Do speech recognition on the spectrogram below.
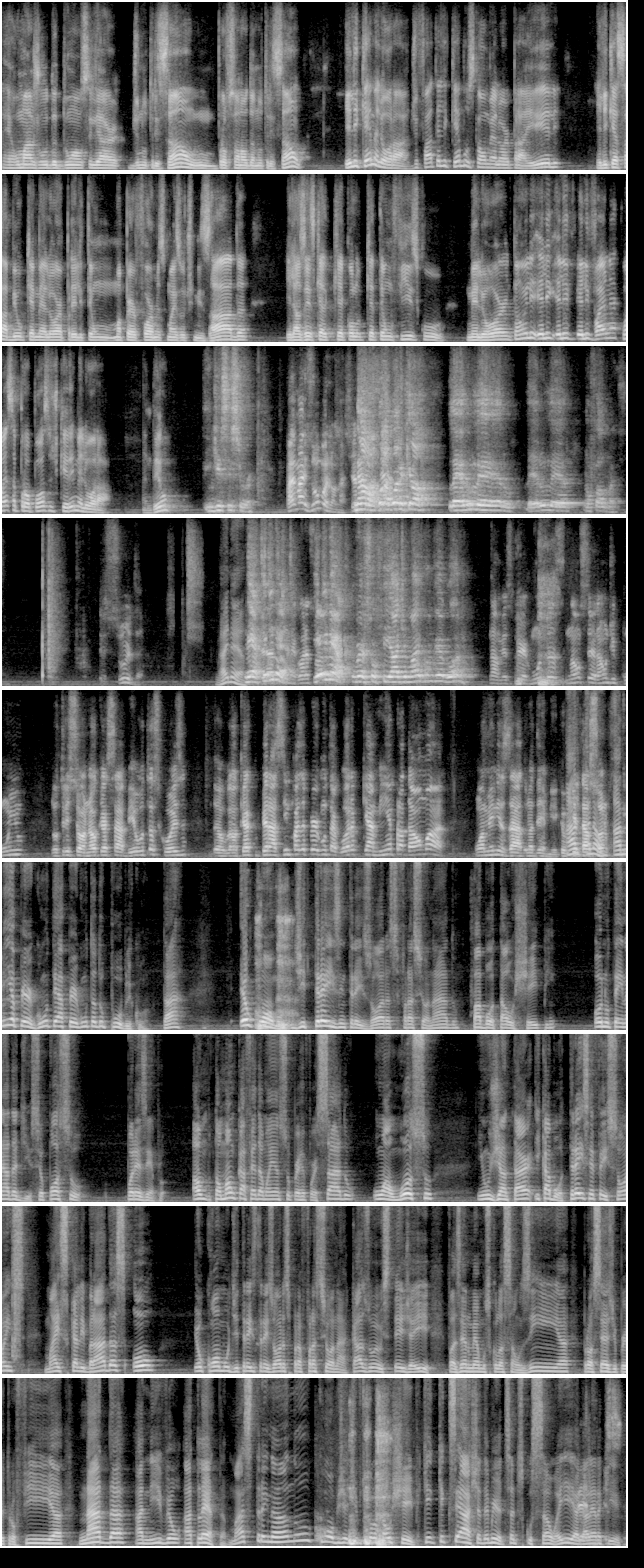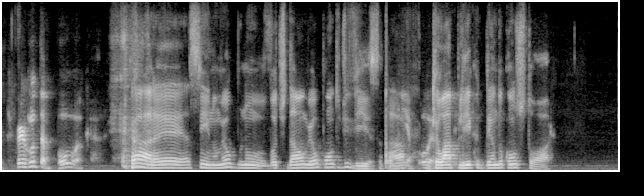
é, uma ajuda de um auxiliar de nutrição, um profissional da nutrição, ele quer melhorar. De fato, ele quer buscar o melhor para ele, ele quer saber o que é melhor para ele ter um, uma performance mais otimizada, ele às vezes quer, quer, quer ter um físico melhor. Então, ele, ele, ele, ele vai né, com essa proposta de querer melhorar. Entendeu? Entendi, senhor. Vai mais uma, Leonardo. Não, agora, agora aqui, ó. Lero, lero, lero, lero. Não falo mais. Absurda. Vai, Neto. Neto, e Neto? Agora e aí, Neto? Conversou fiar demais, vamos ver agora. Não, minhas perguntas não serão de cunho nutricional, quer saber outras coisas. Eu, quero que o Peracino faz a pergunta agora, porque a minha é para dar uma, um amenizado na Demir. Que eu ah, tá ah, não, a minha pergunta é a pergunta do público, tá? Eu como de 3 em 3 horas, fracionado, para botar o shape ou não tem nada disso? Eu posso, por exemplo, tomar um café da manhã super reforçado, um almoço e um jantar e acabou. Três refeições mais calibradas ou eu como de 3 em 3 horas para fracionar. Caso eu esteja aí fazendo minha musculaçãozinha, processo de hipertrofia, nada a nível atleta, mas treinando com o objetivo de colocar o shape. O que, que, que, você acha, Demir, dessa discussão aí, a galera que... Pergunta boa, cara. Cara, é assim, no meu, no, vou te dar o meu ponto de vista, tá? O que eu aplico dentro do consultório.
